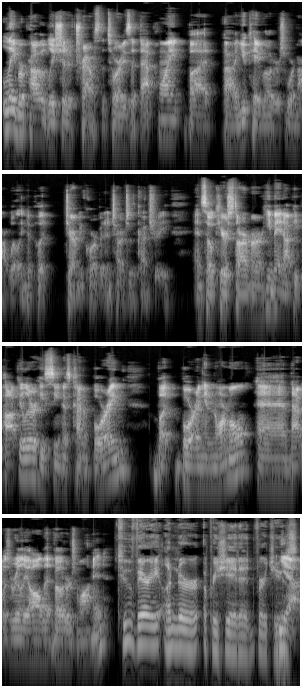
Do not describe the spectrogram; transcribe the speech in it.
labor probably should have trounced the tories at that point but uh, uk voters were not willing to put Jeremy Corbyn in charge of the country. And so Keir Starmer, he may not be popular. He's seen as kind of boring, but boring and normal. And that was really all that voters wanted. Two very underappreciated virtues. Yeah.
